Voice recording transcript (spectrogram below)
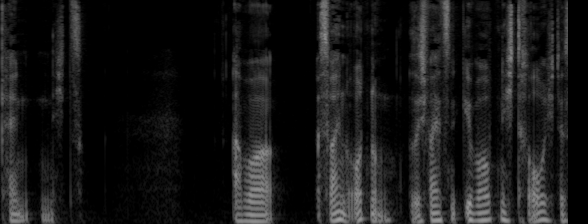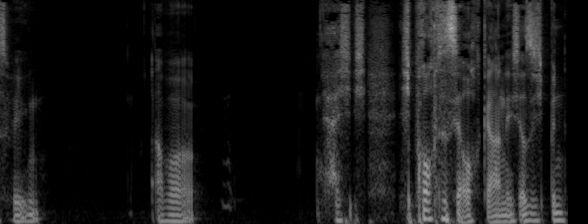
kein nichts. Aber es war in Ordnung. Also ich war jetzt überhaupt nicht traurig deswegen. Aber ja, ich, ich, ich brauche das ja auch gar nicht. Also ich bin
